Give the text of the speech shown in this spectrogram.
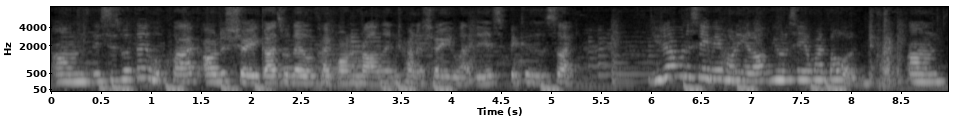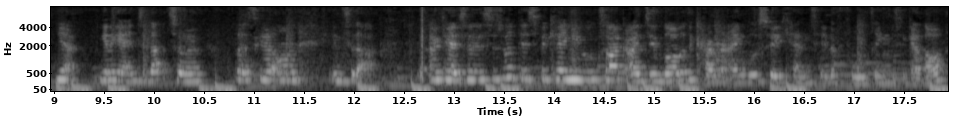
Um, this is what they look like. I'll just show you guys what they look like on rather than trying to show you like this because it's like, you don't want to see me holding it up, you want to see it on my board. Um, yeah, I'm to get into that, so let's get on into that. Okay, so this is what this bikini looks like. I did lower the camera angle so you can see the full thing together.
